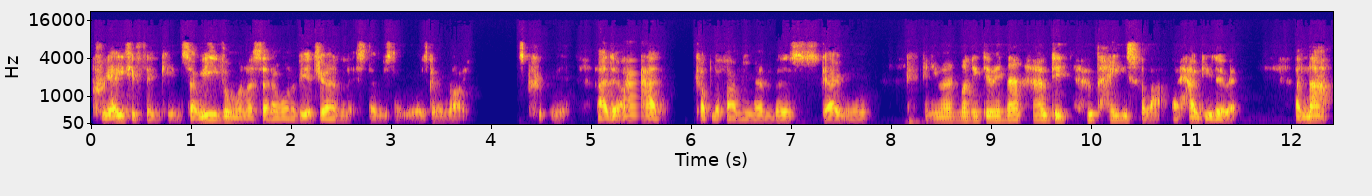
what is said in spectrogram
creative thinking. So even when I said I want to be a journalist, I was like, always going to write. I had, I had, a couple of family members go, well, can you earn money doing that? How do who pays for that? Like, how do you do it? And that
